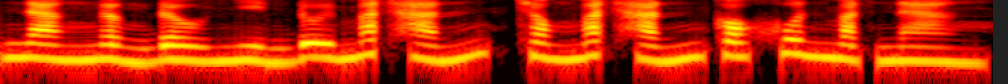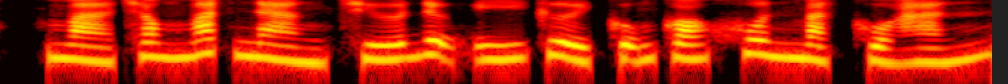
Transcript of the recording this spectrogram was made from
nàng ngẩng đầu nhìn đôi mắt hắn, trong mắt hắn có khuôn mặt nàng, mà trong mắt nàng chứa đựng ý cười cũng có khuôn mặt của hắn.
